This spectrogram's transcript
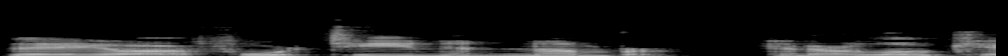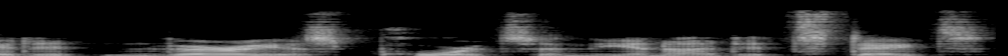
They are 14 in number and are located in various ports in the United States.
